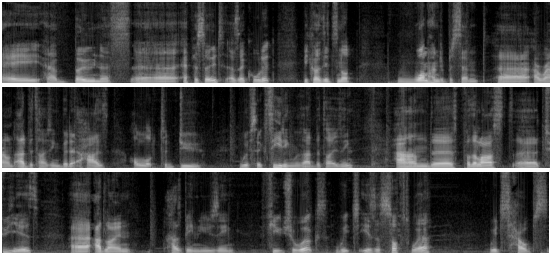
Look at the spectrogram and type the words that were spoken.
a, a bonus uh, episode, as I call it, because it's not 100% uh, around advertising, but it has a lot to do with succeeding with advertising. And uh, for the last uh, two years, uh, Adline has been using FutureWorks, which is a software which helps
